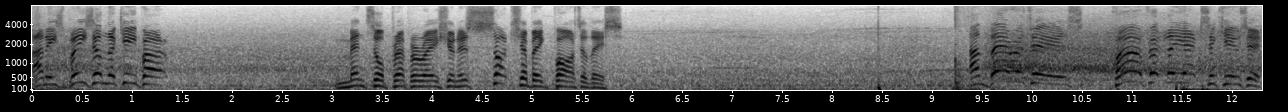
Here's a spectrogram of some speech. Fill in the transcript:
And he's beaten the keeper. Mental preparation is such a big part of this. And there it is, perfectly executed.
